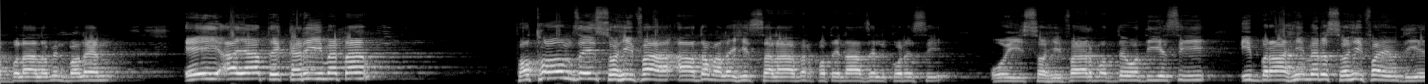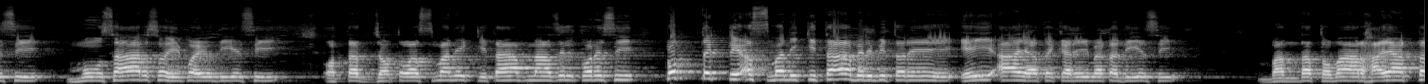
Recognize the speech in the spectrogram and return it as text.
রাব্বুল আলামিন বলেন, এই আয়াতে কারিমাটা প্রথম যে সহিফা আদম আলহিসালামের প্রতি নাজেল করেছি, ওই সহিফার মধ্যেও দিয়েছি, ইব্রাহিমের সহিফায়ও দিয়েছি মুসার সহিফায়ও দিয়েছি। অর্থাৎ যত আসমানি কিতাব নাজিল করেছি, প্রত্যেকটি আসমানি কিতাবের ভিতরে এই আয়াতে কারিমাটা দিয়েছি। বান্দা, তোমার হায়াতটা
